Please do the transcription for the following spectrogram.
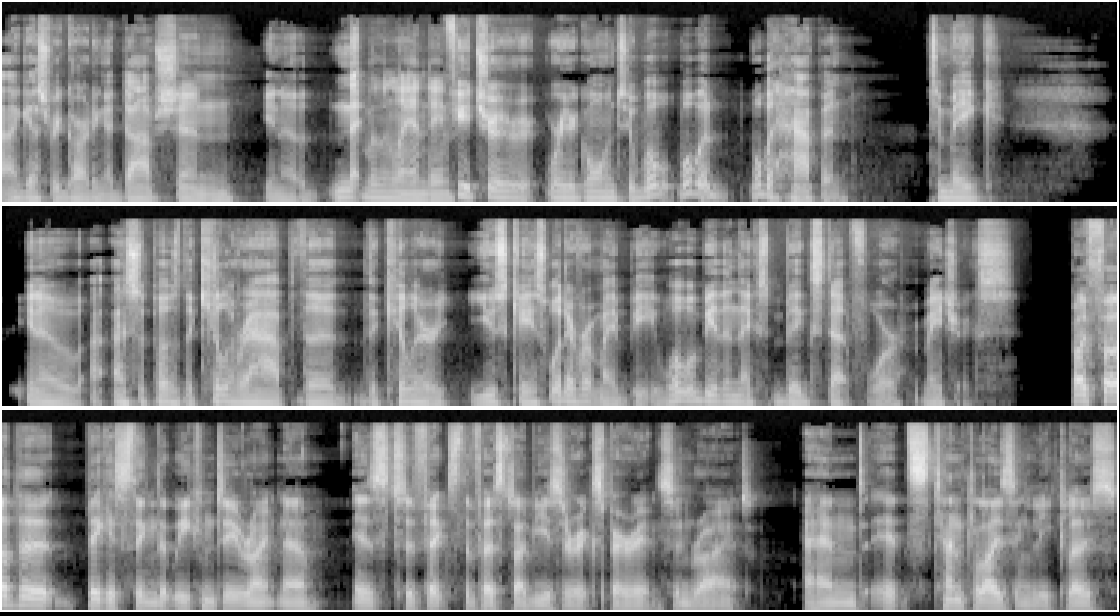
I guess regarding adoption, you know, ne- moon landing, future where you're going to, what what would what would happen to make, you know, I suppose the killer app, the the killer use case, whatever it might be, what would be the next big step for Matrix? By far, the biggest thing that we can do right now is to fix the first time user experience in Riot. And it's tantalizingly close.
